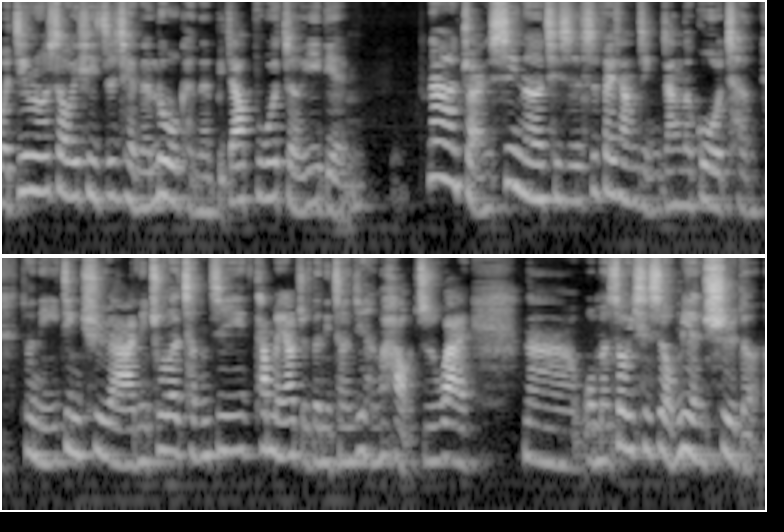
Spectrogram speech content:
我进入兽医系之前的路可能比较波折一点。那转系呢，其实是非常紧张的过程。就你一进去啊，你除了成绩，他们要觉得你成绩很好之外，那我们兽医系是有面试的，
